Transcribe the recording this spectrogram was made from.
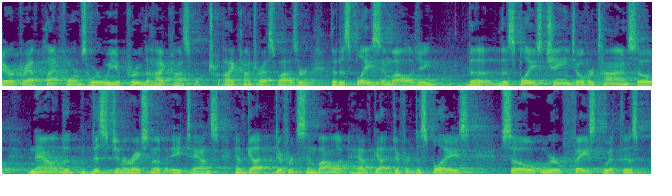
aircraft platforms where we approve the high, high contrast visor, the display symbology the displays change over time, so now the, this generation of A10s have got different symbolic, have got different displays. So we're faced with this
